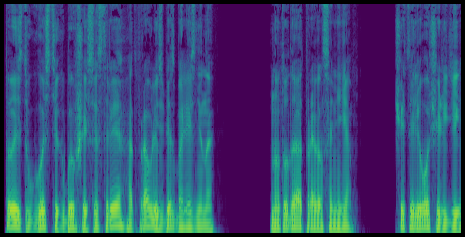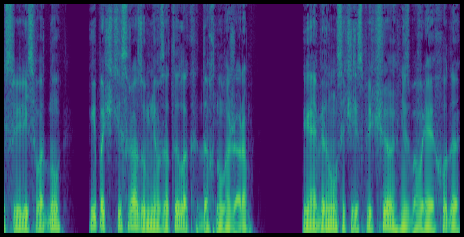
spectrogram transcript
То есть в гости к бывшей сестре отправлюсь безболезненно. Но туда отправился не я. Четыре очереди слились в одну, и почти сразу мне в затылок дохнуло жаром. Я обернулся через плечо, не сбавляя хода,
